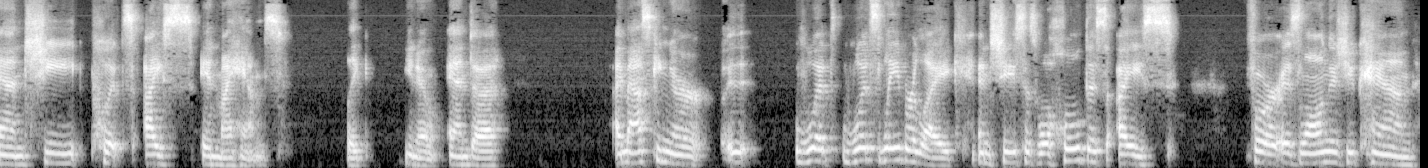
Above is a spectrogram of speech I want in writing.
and she puts ice in my hands like you know and uh i'm asking her uh, what what's labor like? And she says well hold this ice for as long as you can.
